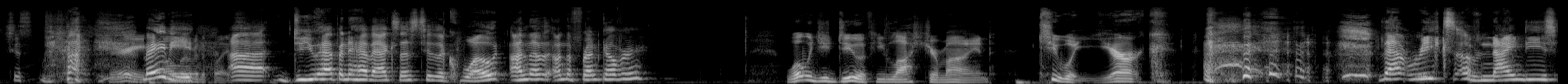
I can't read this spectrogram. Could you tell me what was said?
It's just very all Maybe. over the place. Uh, do you happen to have access to the quote on the on the front cover? what would you do if you lost your mind to a Yeerk? That reeks of 90s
